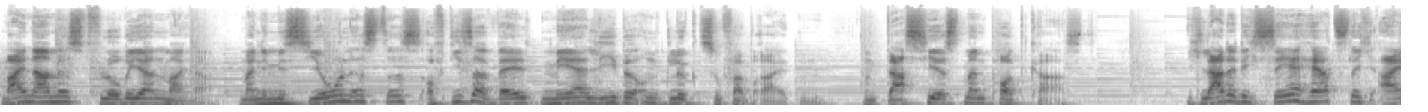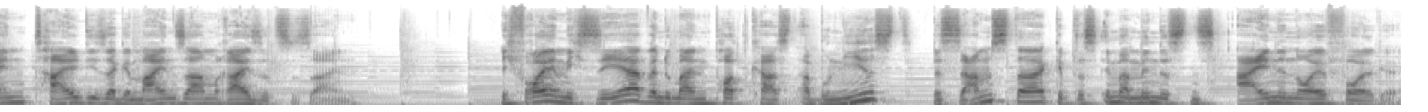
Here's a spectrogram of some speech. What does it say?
Mein Name ist Florian Mayer. Meine Mission ist es, auf dieser Welt mehr Liebe und Glück zu verbreiten. Und das hier ist mein Podcast. Ich lade dich sehr herzlich ein, Teil dieser gemeinsamen Reise zu sein. Ich freue mich sehr, wenn du meinen Podcast abonnierst. Bis Samstag gibt es immer mindestens eine neue Folge.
